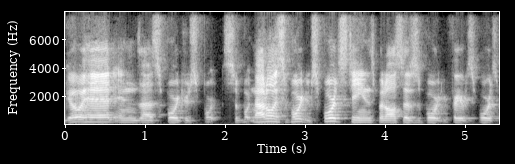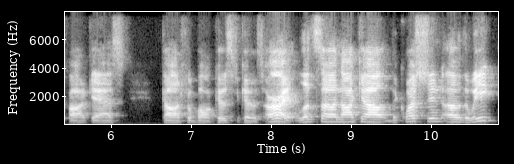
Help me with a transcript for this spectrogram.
Go ahead and uh, support your sport, support, not only support your sports teams, but also support your favorite sports podcast, college football coast to coast. All right, let's uh, knock out the question of the week.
